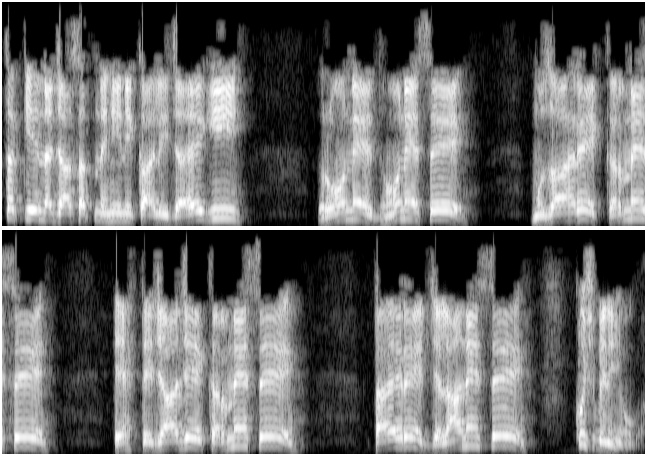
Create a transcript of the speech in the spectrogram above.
تک یہ نجاست نہیں نکالی جائے گی، رونے دھونے سے، مظاہرے کرنے سے احتجاجے کرنے سے، ٹائریں جلانے سے کچھ بھی نہیں ہوگا۔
